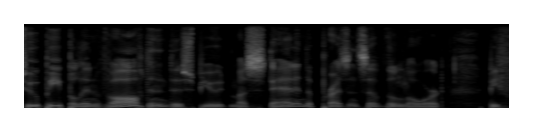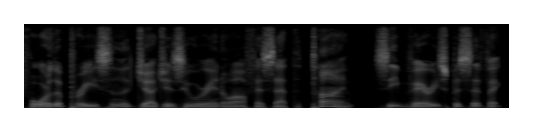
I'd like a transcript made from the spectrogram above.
two people involved in the dispute must stand in the presence of the Lord before the priests and the judges who were in office at the time. See, very specific.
